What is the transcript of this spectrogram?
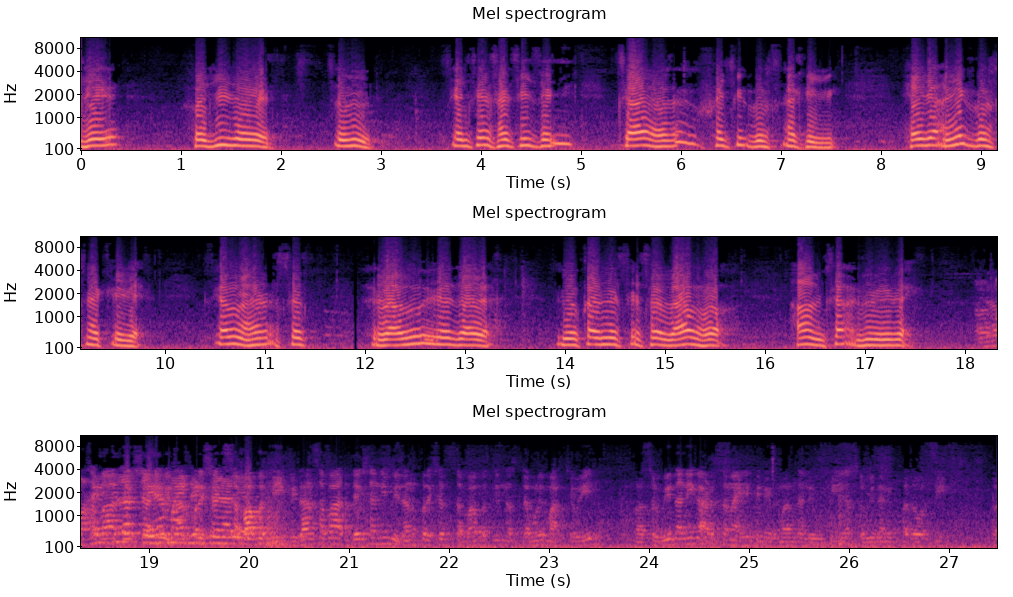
जे पदवीधर आहेत तरुण त्यांच्यासाठी त्यांनी चार हजार रुपयाची घोषणा केली ह्या ज्या अनेक घोषणा केल्या त्या महाराष्ट्रात राबवल्या जाव्यात लोकांना त्याचा लाभ व्हावा हा आमचा आग्रह आहे. विधानसभा अध्यक्ष आणि विधान परिषद सभापती. विधानसभा अध्यक्ष आणि विधान परिषद सभापती नसल्यामुळे मागच्या वेळी संविधानिक अडचण आहे ती निर्माण झाली होती. या संविधानिक पदावरती अ,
